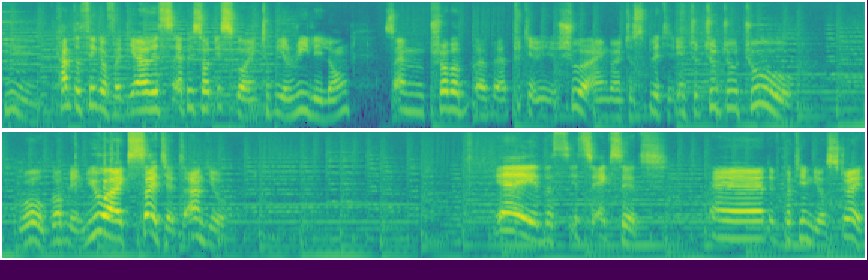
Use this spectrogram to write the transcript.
Hmm, come to think of it, yeah, this episode is going to be really long. So I'm probably uh, uh, pretty sure I'm going to split it into two, two, two. Whoa, Goblin, you are excited, aren't you? Yay, this it's exit. And it continues straight.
